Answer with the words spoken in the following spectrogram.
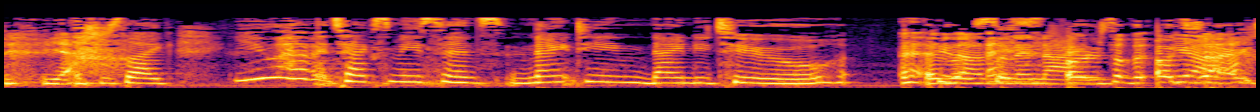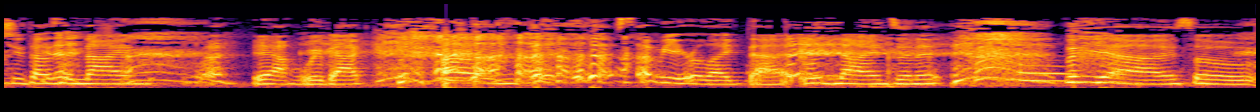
Yeah. and she's like, "You haven't texted me since 1992." 2009. or something. Oh, Yeah. sorry, 2009. yeah, way back. Um, some year like that with nines in it. But yeah, so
